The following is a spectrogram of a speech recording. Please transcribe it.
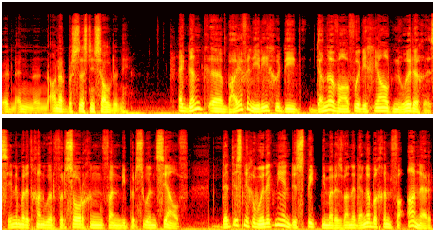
in in, in ander beslis nie sal doen nie. Ek dink uh, baie van hierdie goed die dinge waarvoor die geld nodig is, sê net maar dit gaan oor versorging van die persoon self. Dit is nie gewoonlik nie in dispuut nie, maar dis wanneer dinge begin verander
